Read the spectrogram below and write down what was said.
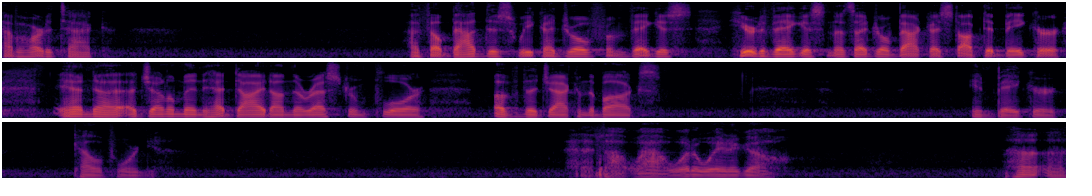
have a heart attack. I felt bad this week. I drove from Vegas here to Vegas, and as I drove back, I stopped at Baker, and uh, a gentleman had died on the restroom floor of the Jack in the Box in Baker, California. And I thought, wow, what a way to go. Uh uh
